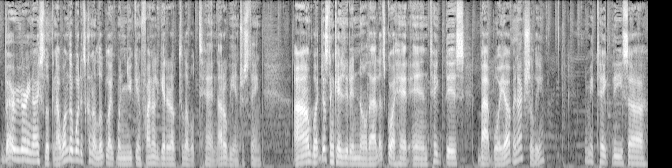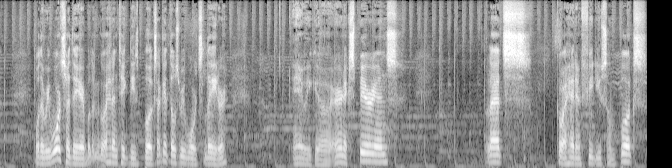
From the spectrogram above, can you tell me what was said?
Very, very nice looking. I wonder what it's going to look like when you can finally get it up to level 10. That'll be interesting. Um, but just in case you didn't know that, let's go ahead and take this bad boy up. And actually, let me take these, uh, well the rewards are there, but let me go ahead and take these books. I'll get those rewards later. There we go. Earn experience. Let's go ahead and feed you some books.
